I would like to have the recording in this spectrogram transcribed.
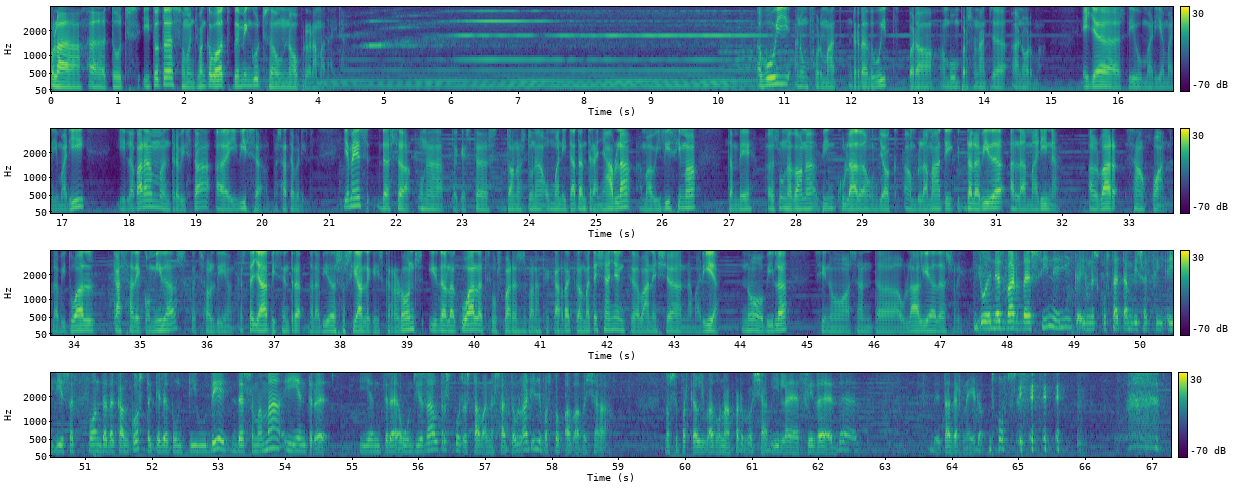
Hola a tots i totes, som en Joan Cabot, benvinguts a un nou programa d'aire. Avui en un format reduït, però amb un personatge enorme. Ella es diu Maria Marí Marí i la vàrem entrevistar a Eivissa el passat abril. I a més de ser una d'aquestes dones d'una humanitat entranyable, amabilíssima, també és una dona vinculada a un lloc emblemàtic de la vida a la Marina, el bar San Juan, l'habitual casa de comides, que et sol dir en castellà, epicentre de la vida social d'aquells carrerons i de la qual els seus pares es van fer càrrec el mateix any en què va néixer na Maria, no a Vila, sinó a Santa Eulàlia des Riu. Duen el bar de cine allí, que en el costat també hi havia la fonda de Can Costa, que era d'un tio d'ell, de sa mamà, i entre i entre uns i els altres pues, estaven a Santa Eulària llavors papa va baixar, no sé per què li va donar per baixar a Vila fer de, de, de tabernero, no ho sé.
